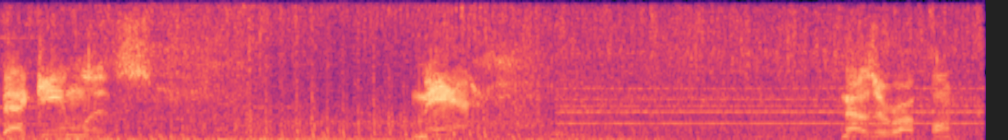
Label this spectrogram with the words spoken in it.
That game was. Man. That was a rough one.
